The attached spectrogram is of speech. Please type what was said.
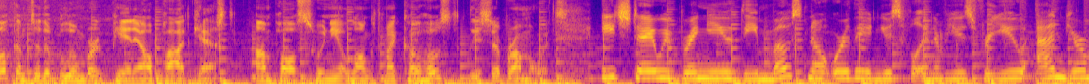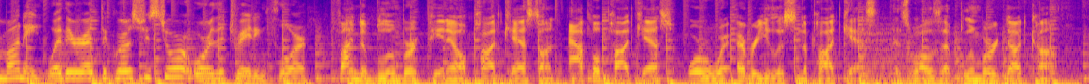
Welcome to the Bloomberg P&L podcast. I'm Paul Sweeney along with my co-host Lisa Abramowicz. Each day we bring you the most noteworthy and useful interviews for you and your money, whether you're at the grocery store or the trading floor. Find the Bloomberg P&L podcast on Apple Podcasts or wherever you listen to podcasts, as well as at bloomberg.com.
